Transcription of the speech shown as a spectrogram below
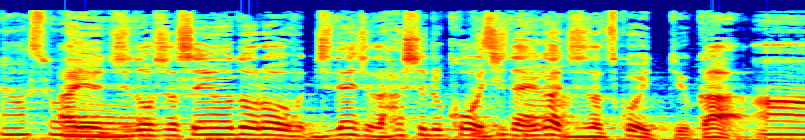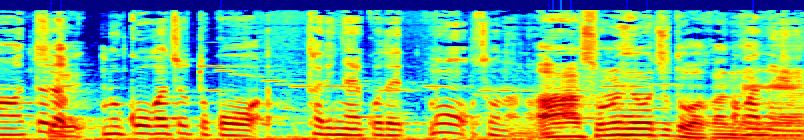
あそう。ああいう自動車専用道路を自転車で走る行為自体が自殺行為っていうか。あーただ向こうがちょっとこう足りない子でもそうなの。ああその辺はちょっと分かんないね。わかんないよ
